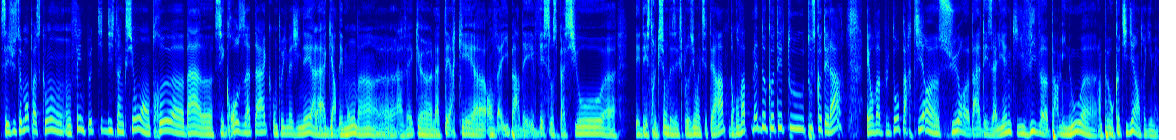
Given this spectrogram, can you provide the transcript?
C'est justement parce qu'on on fait une petite distinction entre euh, bah, euh, ces grosses attaques qu'on peut imaginer à la guerre des mondes, hein, euh, avec euh, la Terre qui est euh, envahie par des vaisseaux spatiaux. Euh, des destructions, des explosions, etc. Donc on va mettre de côté tout, tout ce côté-là et on va plutôt partir euh, sur euh, bah, des aliens qui vivent parmi nous un peu au quotidien, entre guillemets.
